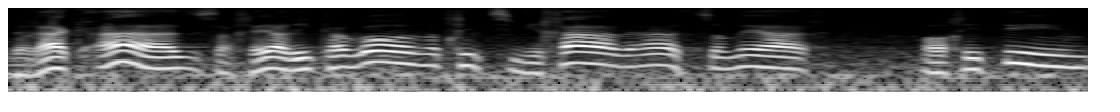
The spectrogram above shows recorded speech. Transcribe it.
ורק אז, אחרי הריקבון, מתחיל צמיחה, ואז צומח או חיטים,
